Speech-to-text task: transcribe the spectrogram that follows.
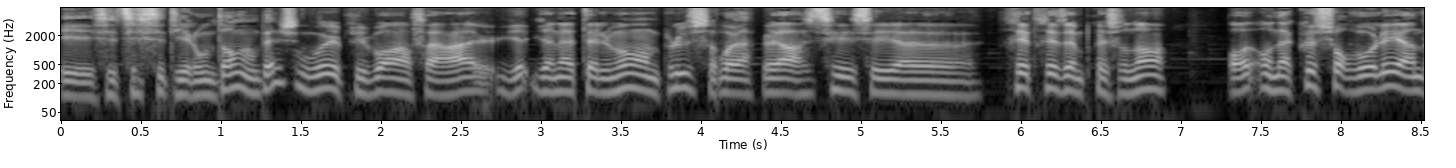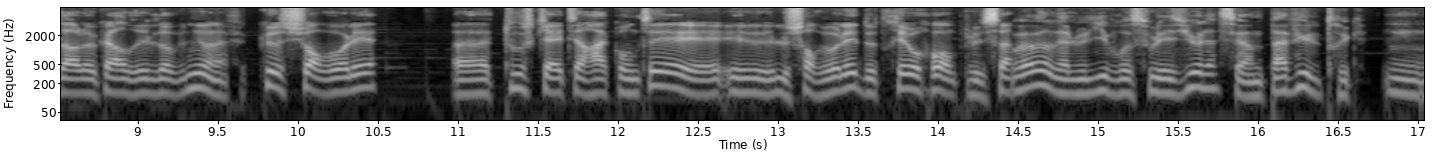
Et c'était longtemps, n'empêche. Oui, et puis bon, enfin, il y, en a tellement en plus. Voilà. C'est euh, très, très impressionnant. On n'a que survolé, hein, dans le calendrier de l'OVNI, on a fait que survoler euh, tout ce qui a été raconté et, le survoler de très haut en plus. Hein. Ouais, on a le livre sous les yeux, là, c'est un pas vu le truc. Hmm.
